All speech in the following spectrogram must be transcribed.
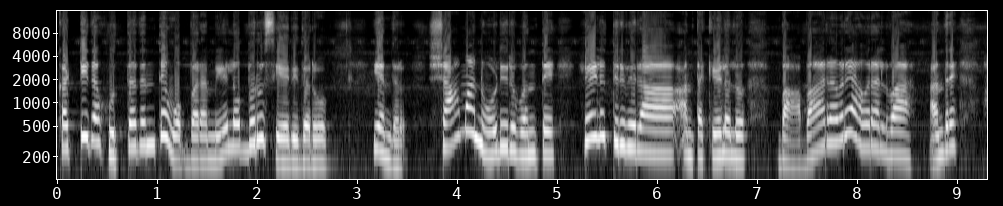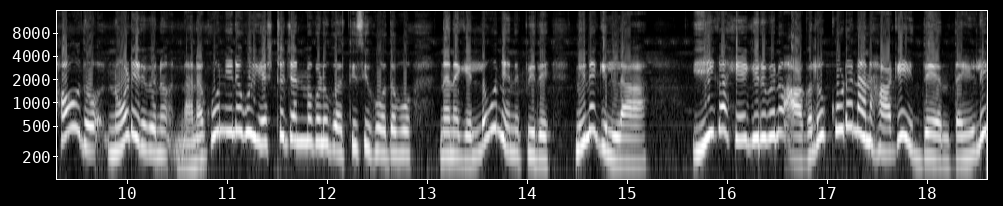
ಕಟ್ಟಿದ ಹುತ್ತದಂತೆ ಒಬ್ಬರ ಮೇಲೊಬ್ಬರು ಸೇರಿದರು. ಎಂದರು. ಶ್ಯಾಮ ನೋಡಿರುವಂತೆ ಹೇಳುತ್ತಿರುವಿರಾ? ಅಂತ ಕೇಳಲು, ಬಾಬಾರವರೇ ಅವರಲ್ವಾ? ಅಂದರೆ, ಹೌದು, ನೋಡಿರುವೆನು. ನನಗೂ ನಿನಗೂ ಎಷ್ಟು ಜನ್ಮಗಳು ಗತಿಸಿ ಹೋದವು? ನನಗೆಲ್ಲವೂ ನೆನಪಿದೆ. ನಿನಗಿಲ್ಲ? ಈಗ ಹೇಗಿರುವೆನೋ? ಆಗಲೂ ಕೂಡ ನಾನು ಹಾಗೆ ಇದ್ದೆ, ಅಂತ ಹೇಳಿ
